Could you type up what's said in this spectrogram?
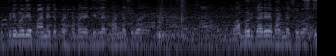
तुकडीमध्ये पाण्याच्या प्रश्नामध्ये जिल्ह्यात भांडणं सुरू आहे. बांबूरचारीचे भांडणं सुरू आहे.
